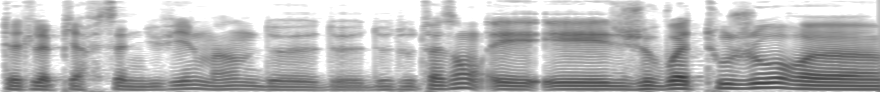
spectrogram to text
peut-être la pire scène du film, hein, de, de, toute façon. Et, et je vois toujours. euh,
